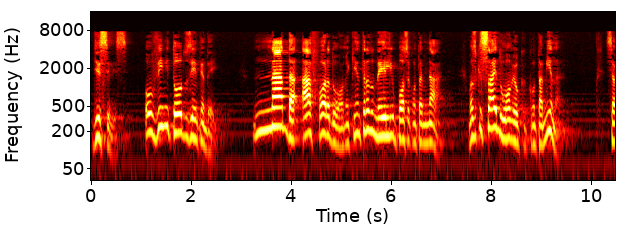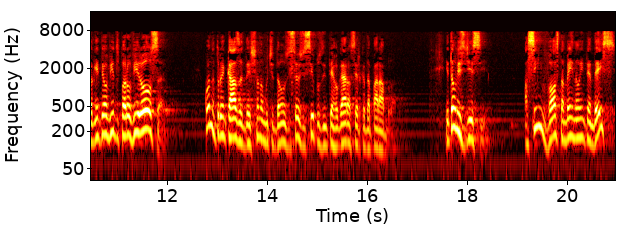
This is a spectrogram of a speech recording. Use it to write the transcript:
disse-lhes: Ouvi-me todos e entendei. Nada há fora do homem que entrando nele o possa contaminar, mas o que sai do homem é o que contamina. Se alguém tem ouvidos para ouvir, ouça. Quando entrou em casa, deixando a multidão, os seus discípulos interrogaram acerca da parábola. Então lhes disse: Assim vós também não entendeis?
